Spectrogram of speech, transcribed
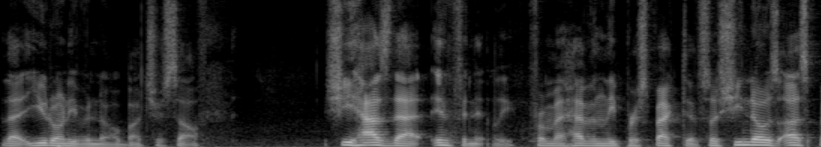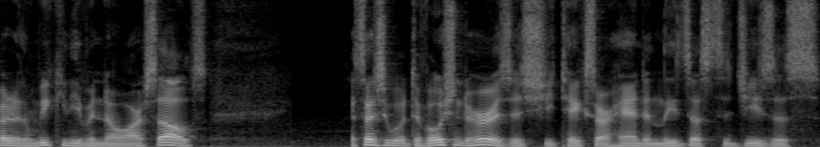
that you don't even know about yourself. She has that infinitely from a heavenly perspective. So she knows us better than we can even know ourselves. Essentially what devotion to her is is she takes our hand and leads us to Jesus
